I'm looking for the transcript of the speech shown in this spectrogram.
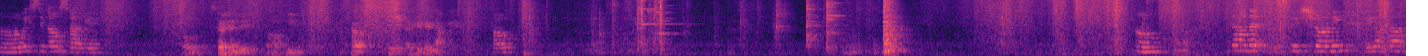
Oh, we still go stargate. Oh, ska jag hända uh ni. Ja, i agrigenyak. Oh. Um, där det switch Ronnie, det jag got.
